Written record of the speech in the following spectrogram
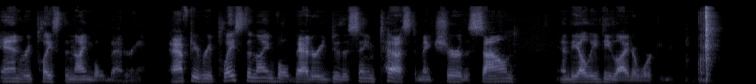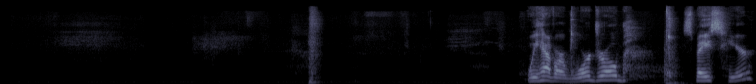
and replace the 9 volt battery. After you replace the 9 volt battery, do the same test to make sure the sound and the LED light are working. We have our wardrobe space here.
